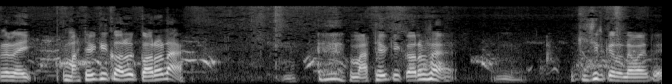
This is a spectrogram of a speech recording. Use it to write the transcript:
এই মাঠেও কি করো না? মাঠেও কি করো না? কিসের করো না মাঠে?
